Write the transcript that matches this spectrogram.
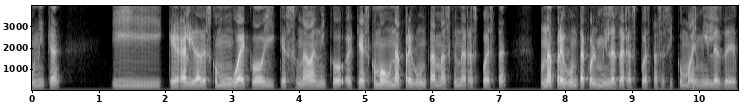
única, y que en realidad es como un hueco y que es un abanico, eh, que es como una pregunta más que una respuesta, una pregunta con miles de respuestas, así como hay miles de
